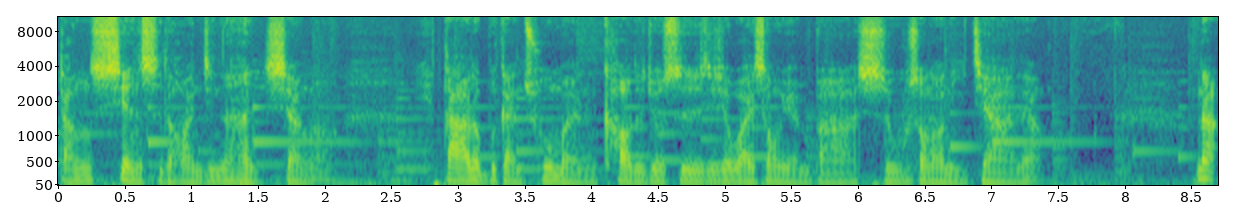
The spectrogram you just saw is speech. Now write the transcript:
当现实的环境都很像哦。大家都不敢出门，靠的就是这些外送员把食物送到你家这样。那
